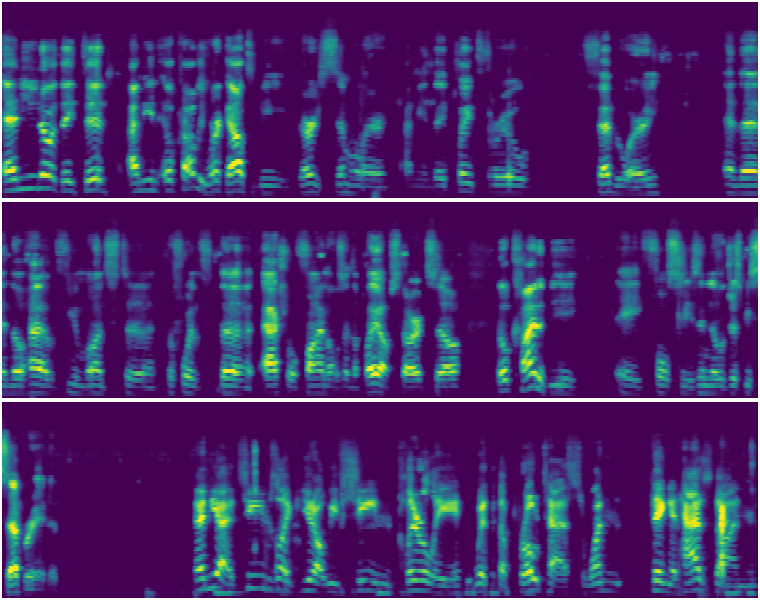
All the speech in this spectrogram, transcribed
and you know they did. I mean, it'll probably work out to be very similar. I mean, they played through February and then they'll have a few months to before the, the actual finals and the playoffs start. So it'll kind of be a full season. It'll just be separated. And yeah, it seems like you know we've seen clearly with the protests. One thing it has done,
